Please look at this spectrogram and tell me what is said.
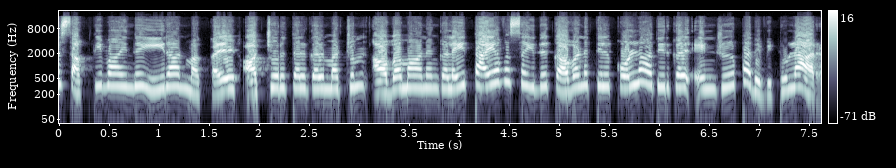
சக்தி வாய்ந்த ஈரான் மக்கள் அச்சுறுத்தல்கள் மற்றும் அவமானங்களை தயவு செய்து கவனத்தில் கொள்ளாதீர்கள் என்று பதிவிட்டுள்ளார்.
